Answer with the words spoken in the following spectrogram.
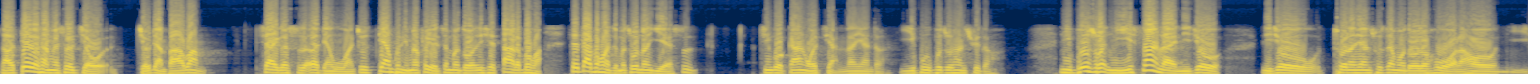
然后第二个产品是九九点八万，下一个是二点五万，就是店铺里面会有这么多一些大的爆款，这大爆款怎么做呢？也是经过刚刚我讲的那样的一步步做上去的。你不是说你一上来你就你就突然间出这么多的货，然后你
